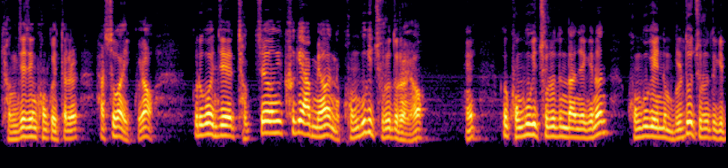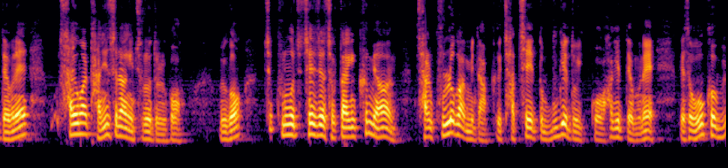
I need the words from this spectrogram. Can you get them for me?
경제적인 콘크리트를 할 수가 있고요. 그리고 이제 적정히 크게 하면 공국이 줄어들어요. 예? 그 공국이 줄어든다는 얘기는 공국에 있는 물도 줄어들기 때문에 사용할 단위 수량이 줄어들고 그리고 고추 체제가 적당히 크면 잘 굴러갑니다. 그 자체에 또 무게도 있고 하기 때문에 그래서 워커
